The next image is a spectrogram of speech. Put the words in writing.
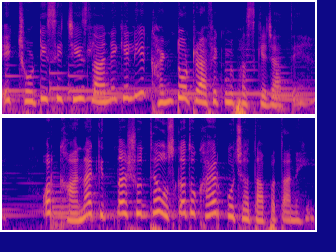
एक छोटी सी चीज़ लाने के लिए घंटों ट्रैफ़िक में फंस के जाते हैं। और खाना कितना शुद्ध है, उसका तो खैर कुछ अता पता नहीं।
